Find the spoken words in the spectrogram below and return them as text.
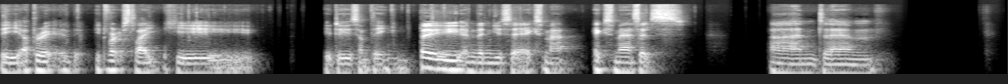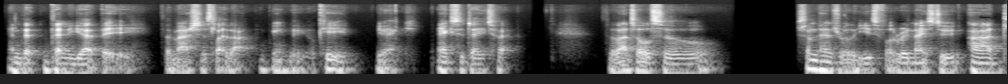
the operator it works like you you do something boo and then you say x x message and um and th then you get the the match just like that. You can go, okay, you exit it. So that's also sometimes really useful, really nice to add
